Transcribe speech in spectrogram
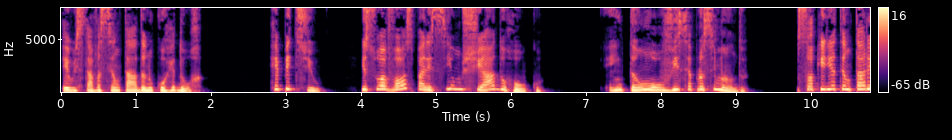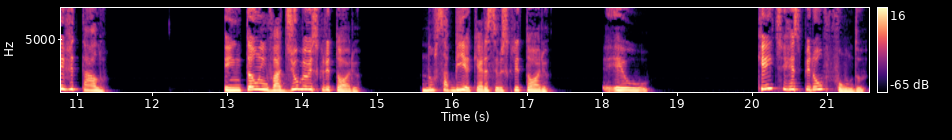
Eu estava sentada no corredor. Repetiu, e sua voz parecia um chiado rouco. Então ouvi se aproximando. Só queria tentar evitá-lo. Então invadiu meu escritório. Não sabia que era seu escritório. Eu. Kate respirou fundo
